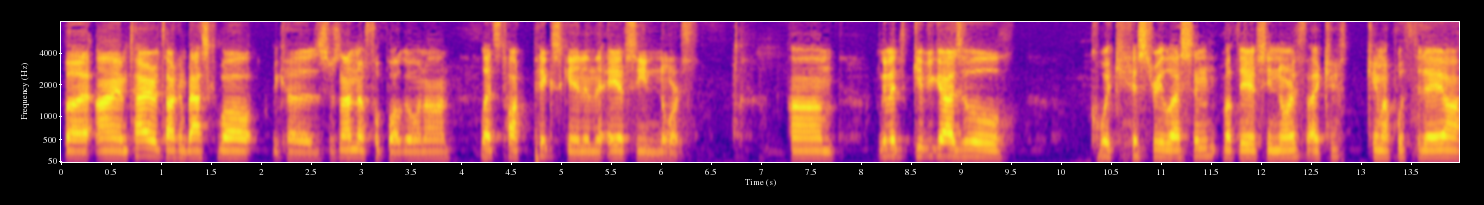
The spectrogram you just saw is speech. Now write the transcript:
But I am tired of talking basketball because there's not enough football going on. Let's talk pigskin in the AFC North. Um, I'm going to give you guys a little quick history lesson about the AFC North I came up with today uh,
